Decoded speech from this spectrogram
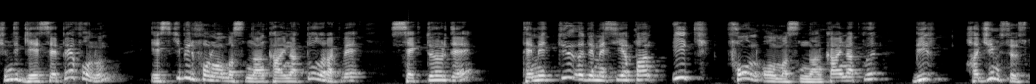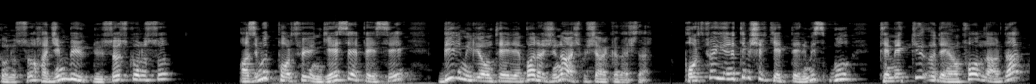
Şimdi GSP fonun eski bir fon olmasından kaynaklı olarak ve sektörde temettü ödemesi yapan ilk fon olmasından kaynaklı bir hacim söz konusu, hacim büyüklüğü söz konusu. Azimut portföyün GSP'si 1 milyon TL barajını aşmış arkadaşlar. Portföy yönetim şirketlerimiz bu temettü ödeyen fonlarda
